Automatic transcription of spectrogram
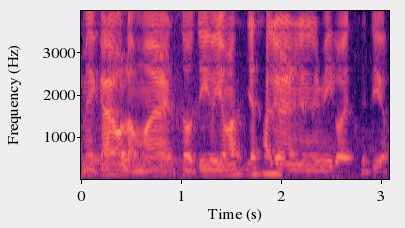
Me cago en la muerto, tío. Ya, ya salió el enemigo este, tío.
